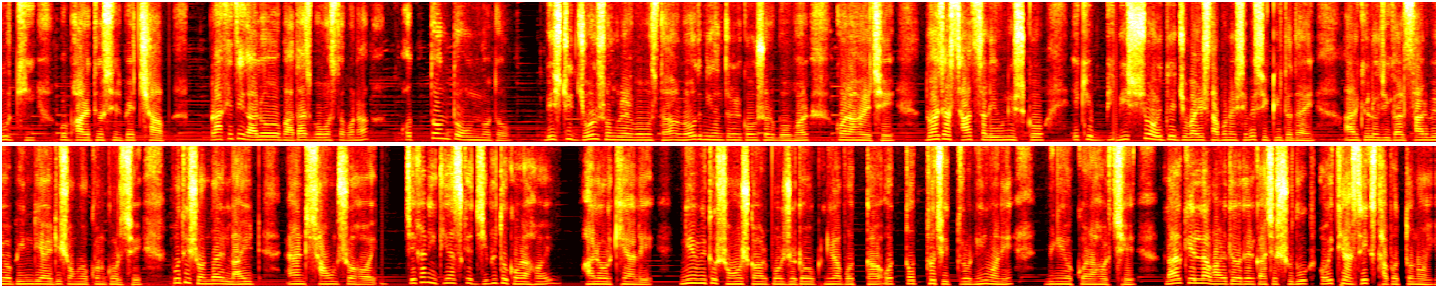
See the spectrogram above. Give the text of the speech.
তুর্কি ও ভারতীয় শিল্পের ছাপ। প্রাকৃতিক আলো ও বাতাস ব্যবস্থাপনা অত্যন্ত উন্নত। বৃষ্টির জল সংগ্রহের ব্যবস্থা রোদ নিয়ন্ত্রণের কৌশল ব্যবহার করা হয়েছে। দু হাজার সাত সালে ইউনেস্কো একে বিশ্ব ঐতিহ্যবাহী স্থাপনা হিসেবে স্বীকৃত দেয়। আর্কিওলজিক্যাল সার্ভে অফ ইন্ডিয়া এটি সংরক্ষণ করছে। প্রতি সন্ধ্যায় লাইট অ্যান্ড সাউন্ড শো হয় যেখানে ইতিহাসকে জীবিত করা হয়, আলোর খেয়ালে নিয়মিত সংস্কার, পর্যটক, নিরাপত্তা ও তথ্যচিত্র নির্মাণে বিনিয়োগ করা হচ্ছে। লালকেল্লা ভারতীয়দের কাছে শুধু ঐতিহাসিক স্থাপত্য নয়,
